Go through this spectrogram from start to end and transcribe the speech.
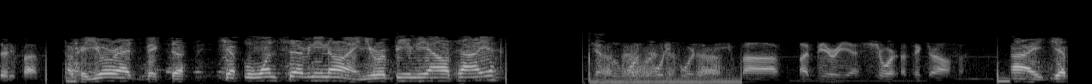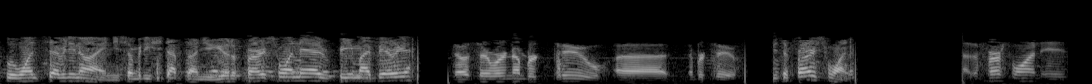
35. Okay, you're at Victor. JetBlue 179, you're a Beam the Alitalia? JetBlue 144 to uh, Iberia, short of Victor Alpha. All right, JetBlue 179, you, somebody stepped on you. You're the first one there, be my Iberia? No, sir. We're number two. Uh, number two. Who's the first one? Uh, the first one is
